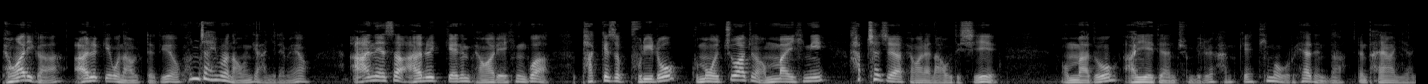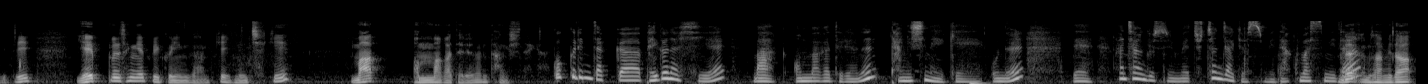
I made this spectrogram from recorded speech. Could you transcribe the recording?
병아리가 알을 깨고 나올 때도요 혼자 힘으로 나오는 게 아니라며요. 안에서 알을 깨는 병아리의 힘과 밖에서 부리로 구멍을 쪼아준 엄마의 힘이 합쳐져야 병아리가 나오듯이 엄마도 아이에 대한 준비를 함께 팀워크로 해야 된다. 이런 다양한 이야기들이 예쁜 색연필 그림과 함께 있는 책이 막 엄마가 되려는 당신에게. 꽃그림 작가 백은하 씨의 막 엄마가 되려는 당신에게 오늘 네 한창원 교수님의 추천작이었습니다. 고맙습니다. 네, 감사합니다.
